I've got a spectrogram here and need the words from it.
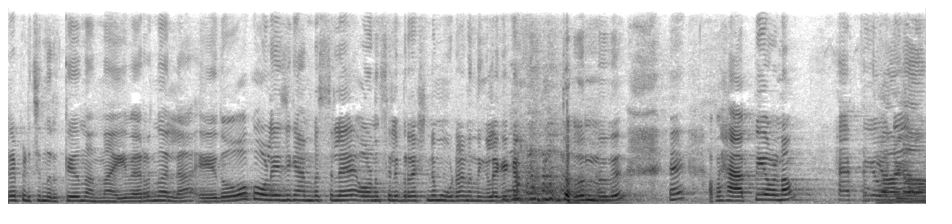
പിള്ളേരെ പിടിച്ച് നിർത്തിയത് നന്നായി. വേറൊന്നുമല്ല ഏതോ കോളേജ് ക്യാമ്പസിലെ ഓണം സെലിബ്രേഷന്റെ മൂടാണ് നിങ്ങളൊക്കെ കാണാൻ തോന്നുന്നത്. ഏഹ് അപ്പൊ ഹാപ്പി ഓണം. ഹാപ്പി ഓണം.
